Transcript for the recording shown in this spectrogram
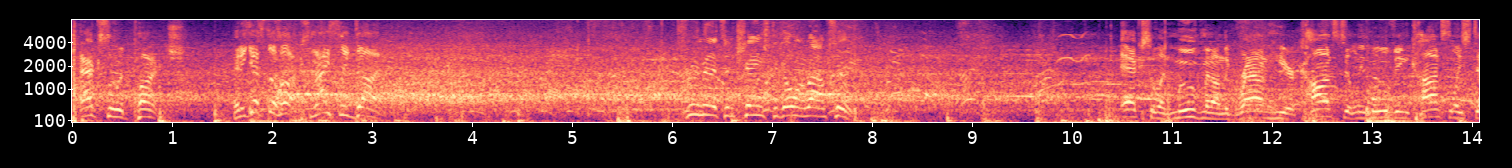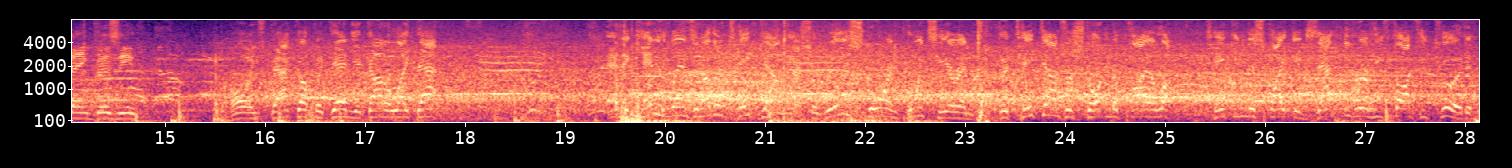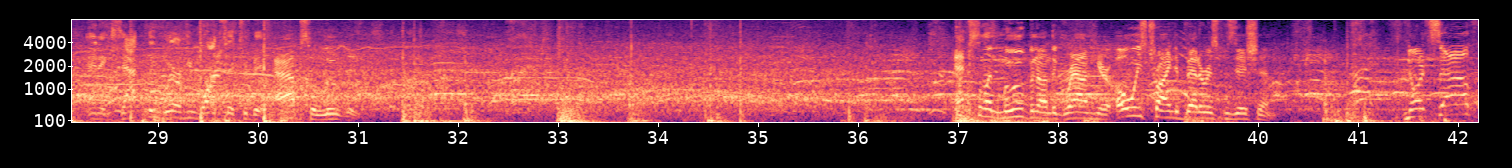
Excellent punch. And he gets the hooks. Nicely done. Three minutes and change to go in round two. Excellent movement on the ground here. Constantly moving, constantly staying busy. Oh, he's back up again. You gotta like that. And again, he lands another takedown there. So really scoring points here, and the takedowns are starting to pile up. taking this fight exactly where he thought he could and exactly where he wants it to be. Absolutely. Excellent movement on the ground here, always trying to better his position. North-south.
